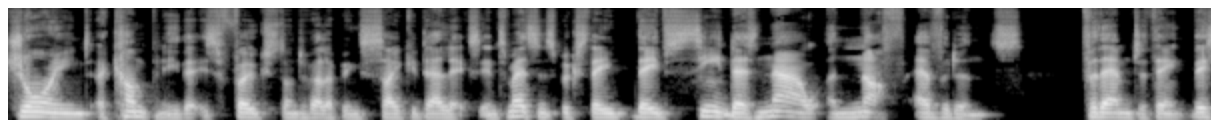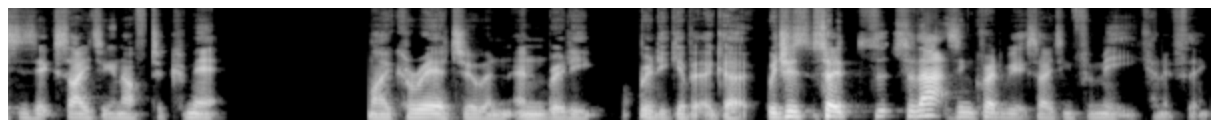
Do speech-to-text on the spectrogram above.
joined a company that is focused on developing psychedelics into medicines because they they've seen there's now enough evidence for them to think this is exciting enough to commit my career to and, and really really give it a go which is so so that's incredibly exciting for me kind of thing.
